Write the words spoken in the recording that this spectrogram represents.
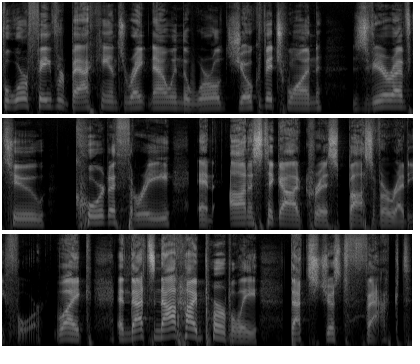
four favorite backhands right now in the world Djokovic 1, Zverev 2, Korda 3, and honest to God, Chris, Basavareddy 4. Like, and that's not hyperbole, that's just fact.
